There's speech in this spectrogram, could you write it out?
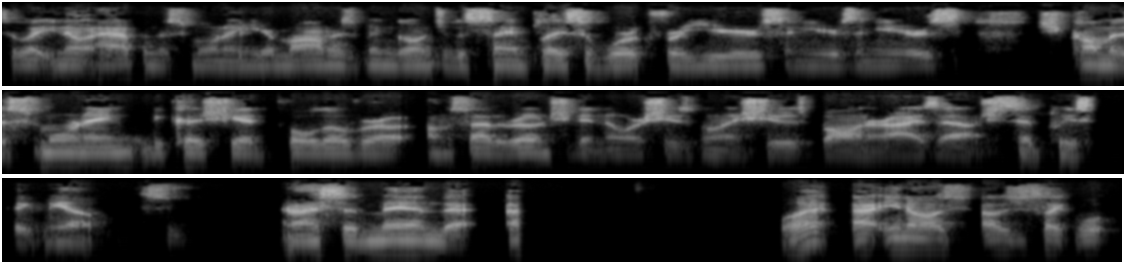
to let you know what happened this morning. Your mom has been going to the same place of work for years and years and years. She called me this morning because she had pulled over on the side of the road and she didn't know where she was going. She was bawling her eyes out. She said, "Please pick me up." And I said, "Man, that." Uh, what? I, you know, I was, I was just like, well,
